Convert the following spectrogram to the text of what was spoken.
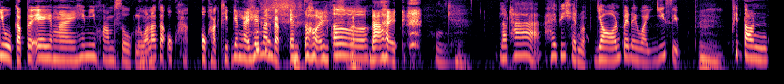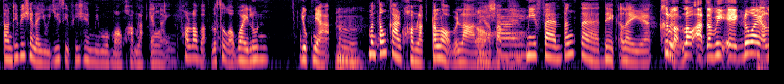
อยู่กับตัวเองยังไงให้มีความสุข หรือว่าเราจะอกหักอกหักทิพย์ยังไงให้มันแบบเอนจอยเออได้ แล้วถ้าให้พี่เคนแบบย้อนไปในวัยยี่สิบอืมพี่ตอนตอนที่พี่เคนอายุยี่สิบพี่เคนมีมุมมองความรักยังไง เพราะเราแบบรู้สึกว่าวัยรุ่น ยุคเนี้ยอืม มันต้องการความรักตลอดเวลาเลยอ๋อะอแบบ ใช่ มีแฟนตั้งแต่เด็กอะไรเงี้ย คือเราหรือเราอาจจะมีเองด้วยอะไร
